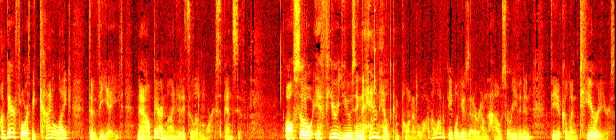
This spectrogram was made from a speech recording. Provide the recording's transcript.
on bare floors, we kind of like the V8. Now, bear in mind that it's a little more expensive. Also, if you're using the handheld component a lot, a lot of people use that around the house or even in vehicle interiors.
